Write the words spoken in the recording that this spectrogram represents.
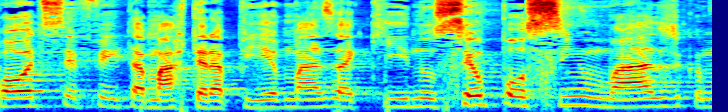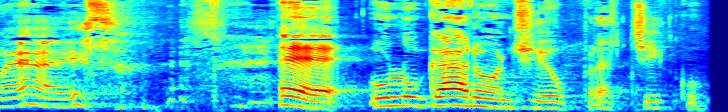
pode ser feita a marterapia, mas aqui no seu Pocinho Mágico, não é, Raíssa? É, o lugar onde eu pratico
